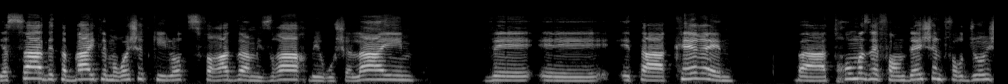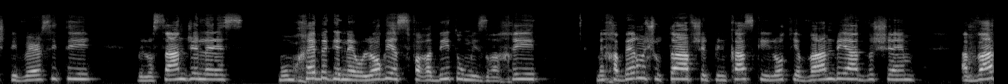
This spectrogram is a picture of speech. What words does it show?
יסד את הבית למורשת קהילות ספרד והמזרח בירושלים, ואת הקרן בתחום הזה, Foundation for Jewish Diversity בלוס אנג'לס, מומחה בגנאולוגיה ספרדית ומזרחית, מחבר משותף של פנקס קהילות יוון ביד ושם, עבד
